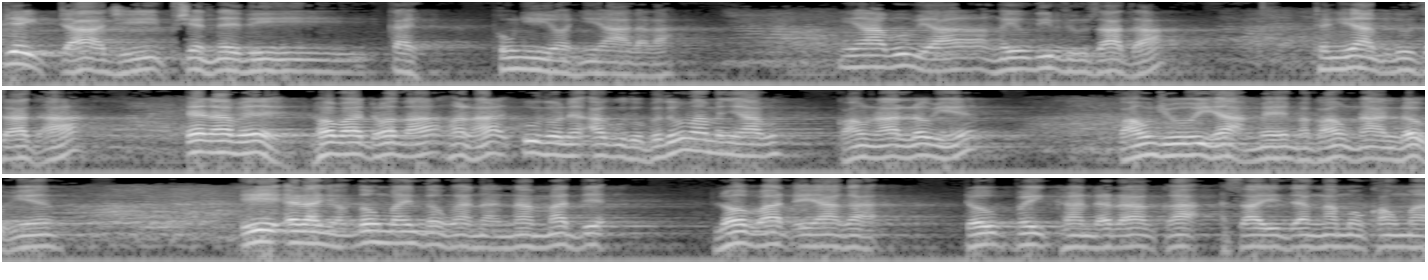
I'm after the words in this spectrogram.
ပြိတ္တာကြီးဖြစ်နေသည်ကဲဘုန်းကြီးရောညရသလားညဘူးဗျာငရုတ်တိဘသူစားတာထင်ကြီးကဘယ်လိုစားတာအဲ့ဒါပဲလောဘဒေါသဟုတ်လားကုသိုလ်နဲ့အကုသိုလ်ဘယ်သူမှမညာဘူးကောင်းတာလုပ်ရင်ကောင်းကျိုးရမယ်မကောင်းတာလုပ်ရင် အေးအဲ့ဒါကြောင့်သုံးပိုင်းသုံးခန္ဓာနာမတ်တဲ့လောဘတရားကဒုပိခန္တရာကအစာရည်ငတ်မောခေါင်းမှာ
